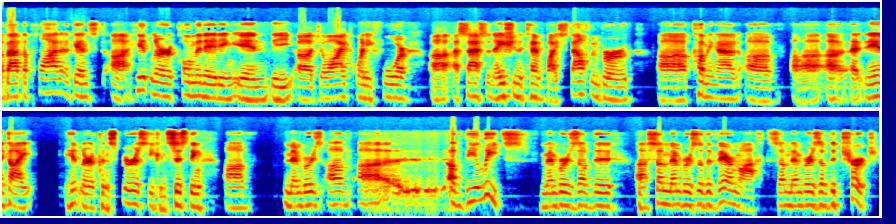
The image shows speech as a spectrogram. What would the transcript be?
about the plot against uh, Hitler culminating in the uh, July 24 uh, assassination attempt by Stauffenberg. Uh, coming out of an anti Hitler conspiracy consisting of members of uh, of the elites, members of the uh, some members of the Wehrmacht, some members of the church,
